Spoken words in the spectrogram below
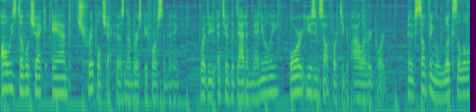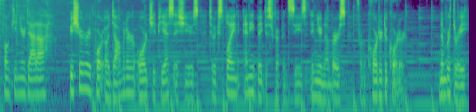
always double check and triple check those numbers before submitting, whether you enter the data manually or using software to compile a report. And if something looks a little funky in your data, be sure to report odometer or GPS issues to explain any big discrepancies in your numbers from quarter to quarter. Number 3.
